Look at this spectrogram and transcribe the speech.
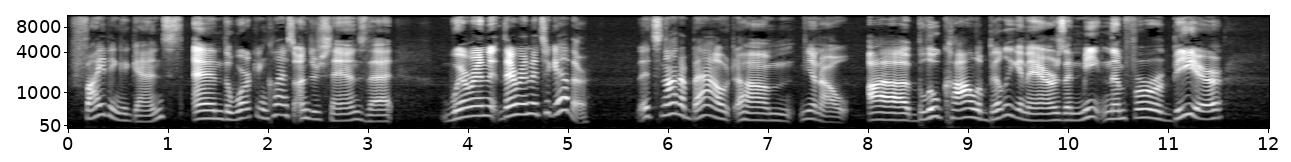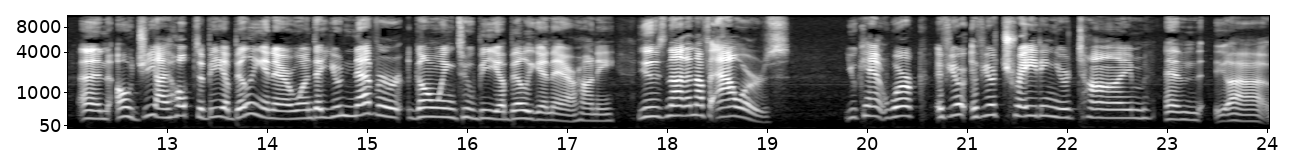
fighting against, and the working class understands that we're in. They're in it together. It's not about um, you know uh, blue collar billionaires and meeting them for a beer. And oh, gee, I hope to be a billionaire one day. You're never going to be a billionaire, honey. There's not enough hours. You can't work if you're if you're trading your time and uh,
